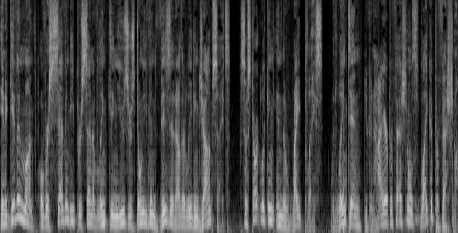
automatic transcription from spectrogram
In a given month, over 70% of LinkedIn users don't even visit other leading job sites. So start looking in the right place. With LinkedIn, you can hire professionals like a professional.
